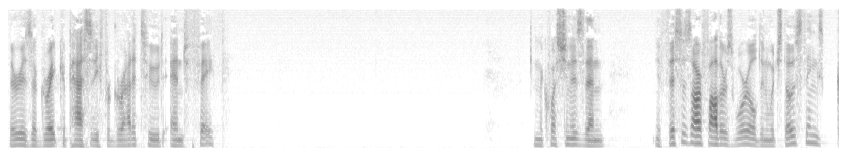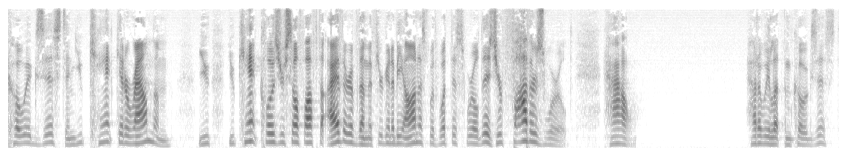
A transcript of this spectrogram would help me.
there is a great capacity for gratitude and faith. And the question is then if this is our Father's world in which those things coexist and you can't get around them, you, you can't close yourself off to either of them if you're going to be honest with what this world is, your Father's world. How? How do we let them coexist?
